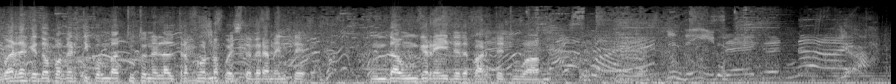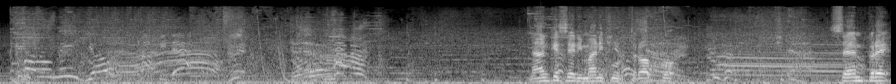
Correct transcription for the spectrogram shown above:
Guarda che dopo averti combattuto nell'altra forma questo è veramente un downgrade da parte tua. Anche se rimani purtroppo sempre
